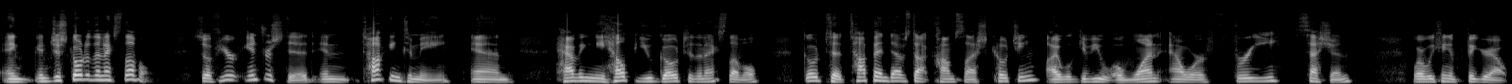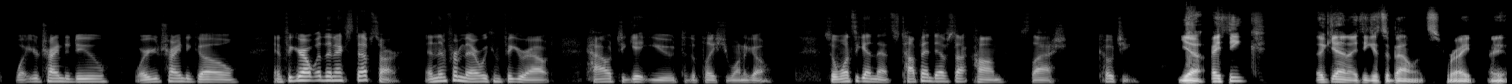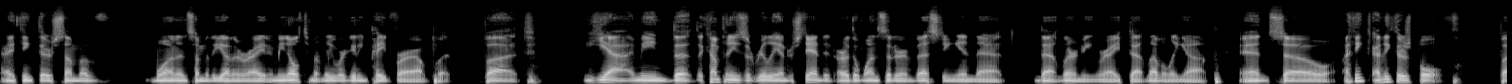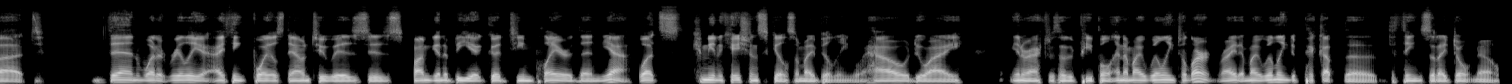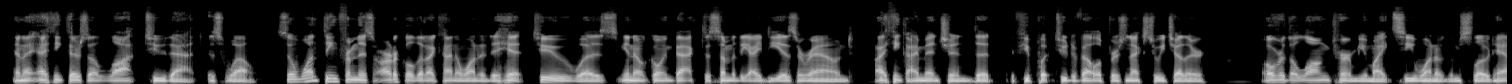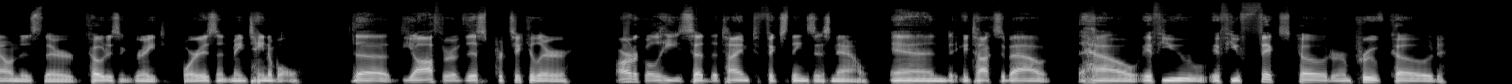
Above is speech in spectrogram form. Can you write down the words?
and and just go to the next level. So if you're interested in talking to me and having me help you go to the next level, go to topenddevs.com slash coaching. I will give you a one hour free session where we can figure out what you're trying to do, where you're trying to go, and figure out what the next steps are. And then from there, we can figure out how to get you to the place you want to go. So once again, that's topenddevs.com slash coaching. Yeah, I think again, I think it's a balance, right? I, I think there's some of one and some of the other, right? I mean, ultimately, we're getting paid for our output, but yeah, I mean, the the companies that really understand it are the ones that are investing in that that learning, right? That leveling up, and so I think I think there's both, but then what it really I think boils down to is is if I'm going to be a good team player, then yeah, what's communication skills am I building? How do I interact with other people? And am i willing to learn right? Am i willing to pick up the the things that i don't know? And i, I think there's a lot to that as well. So one thing from this article that i kind of wanted to hit too was you know going back to some of the ideas around i think i mentioned that if you put two developers next to each other over the long term you might see one of them slow down as their code isn't great or isn't maintainable. The the author of this particular article he said the time to fix things is now and he talks about how if you if you fix code or improve code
